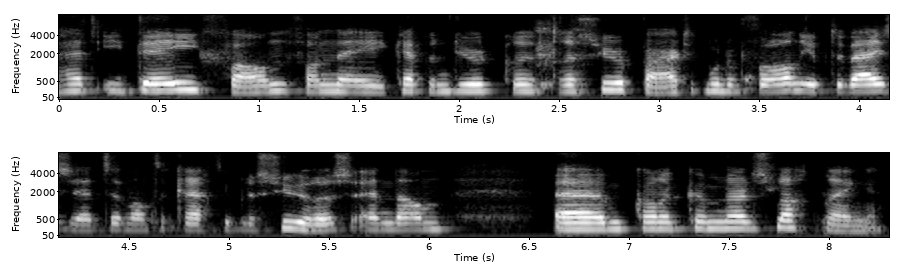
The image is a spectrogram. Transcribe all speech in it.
het idee van, van nee, ik heb een duur dressuurpaard, ik moet hem vooral niet op de wei zetten, want dan krijgt hij blessures en dan um, kan ik hem naar de slag brengen.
